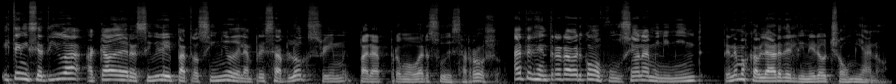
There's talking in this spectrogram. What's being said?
Esta iniciativa acaba de recibir el patrocinio de la empresa Blockstream para promover su desarrollo. Antes de entrar a ver cómo funciona Minimint, tenemos que hablar del dinero chaumiano.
